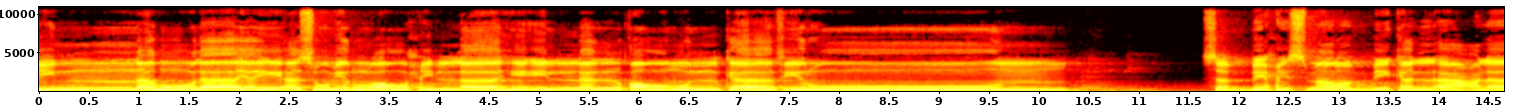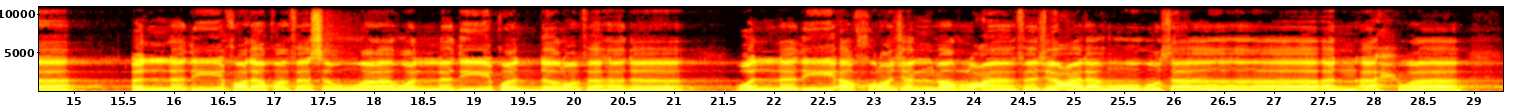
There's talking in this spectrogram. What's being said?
إنه لا ييأس من روح الله إلا القوم الكافرون. سبح اسم ربك الأعلى الذي خلق فسوى والذي قدر فهدى والذي أخرج المرعى فجعله غثاء أحوى.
